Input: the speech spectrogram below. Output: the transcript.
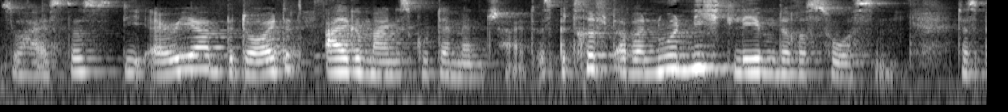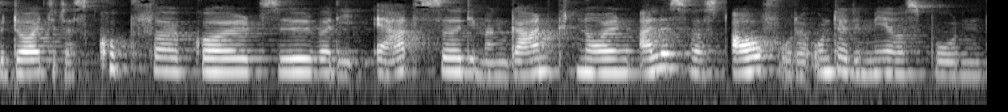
so heißt es, die Area bedeutet allgemeines Gut der Menschheit. Es betrifft aber nur nicht lebende Ressourcen. Das bedeutet, dass Kupfer, Gold, Silber, die Erze, die Manganknollen, alles, was auf oder unter dem Meeresboden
